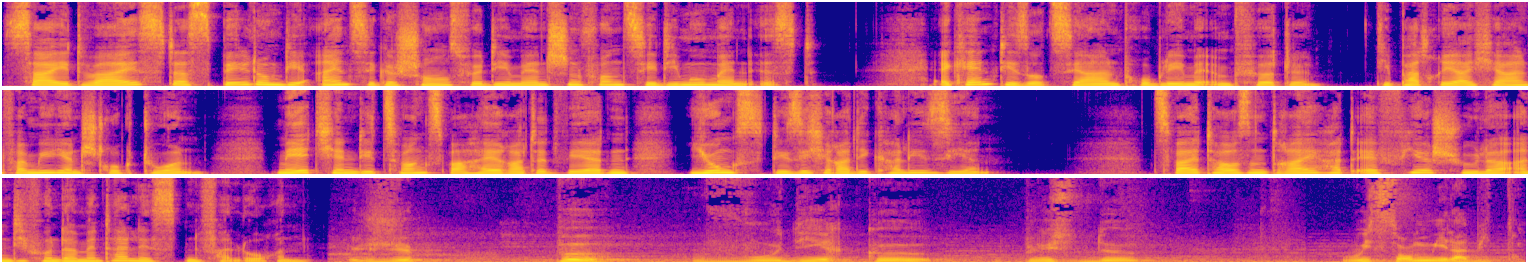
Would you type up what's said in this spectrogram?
Said weiß, dass Bildung die einzige Chance für die Menschen von Sidi Moumen ist. Er kennt die sozialen Probleme im Viertel, die patriarchalen Familienstrukturen, Mädchen, die zwangsverheiratet werden, Jungs, die sich radikalisieren. 2003 hat er vier Schüler an die Fundamentalisten verloren. Je peux vous dire que plus de 800 000 habitants.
